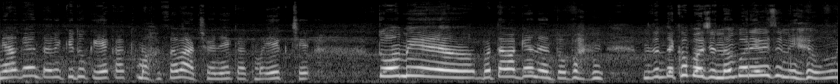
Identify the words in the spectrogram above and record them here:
ત્યાં ગયા ને ત્યારે કીધું કે એક આંખમાં સવા છે ને એક આંખમાં એક છે. તો અમે બતાવવા ગયા ને તો પણ ને તમને ખબર છે, નંબર એવી છે ને, હું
